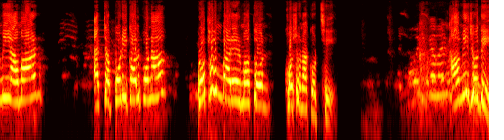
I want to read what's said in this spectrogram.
আমি আমার একটা পরিকল্পনা প্রথমবারের মতন ঘোষণা করছি। আমি যদি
